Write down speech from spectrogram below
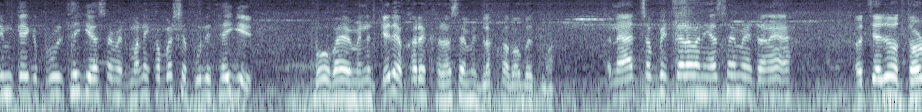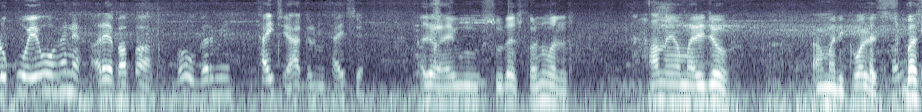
એમ કહે કે પૂરી થઈ ગઈ અસાઇનમેન્ટ મને ખબર છે પૂરી થઈ ગઈ. બહુ ભાઈ મહેનત કરી ખરેખર અસાઇનમેન્ટ લખવા બાબતમાં. અને આજ સબમિટ કરવાની અસાઇનમેન્ટ અને અત્યારે જો તડકો એવો છે ને અરે બાપા બહુ ગરમી થાય છે આ ગરમી થાય છે. અરે આવ્યું સુરજ કનવલ સામે અમારી જો અમારી કોલેજ બસ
